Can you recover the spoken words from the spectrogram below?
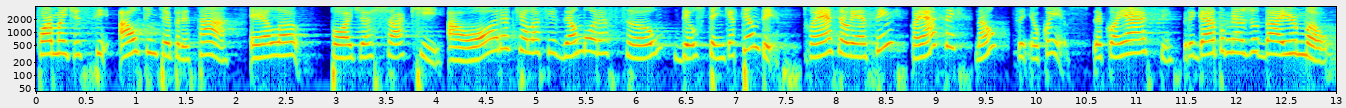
forma de se auto-interpretar, ela pode achar que a hora que ela fizer uma oração, Deus tem que atender. Conhece alguém assim? Conhece? Não? Sim, eu conheço. Você conhece? Obrigado por me ajudar, irmão.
